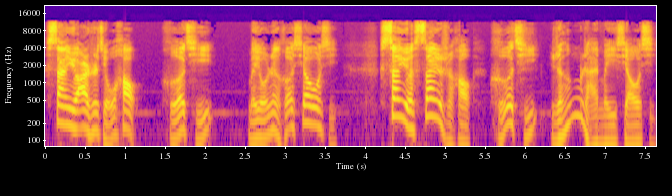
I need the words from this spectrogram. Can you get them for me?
三月二十九号，何其没有任何消息。三月三十号，何其仍然没消息。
